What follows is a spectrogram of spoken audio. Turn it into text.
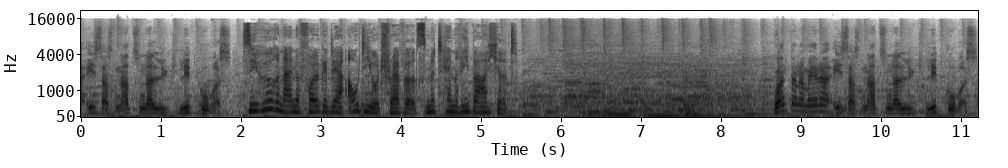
ist das Nationallied Kubas. Sie hören eine Folge der Audio Travels mit Henry Barchet. Guantanamera ist das Nationallied Kubas.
